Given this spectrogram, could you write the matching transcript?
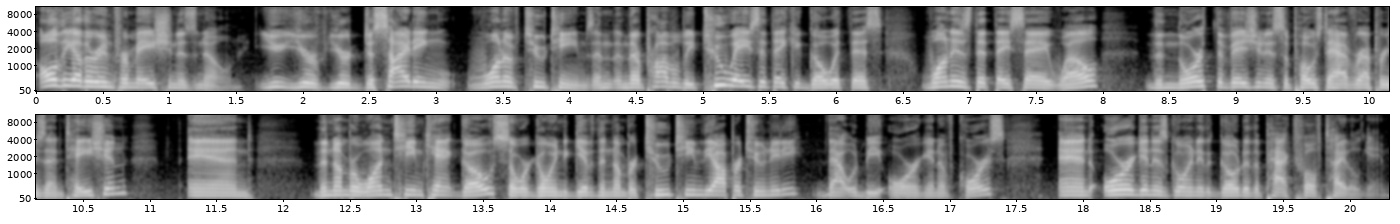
All the other information is known. You, you're you're deciding one of two teams, and, and there are probably two ways that they could go with this. One is that they say, well, the North Division is supposed to have representation, and the number one team can't go, so we're going to give the number two team the opportunity. That would be Oregon, of course. And Oregon is going to go to the Pac 12 title game.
